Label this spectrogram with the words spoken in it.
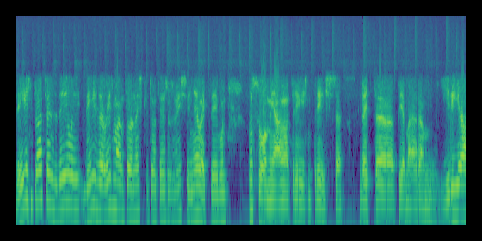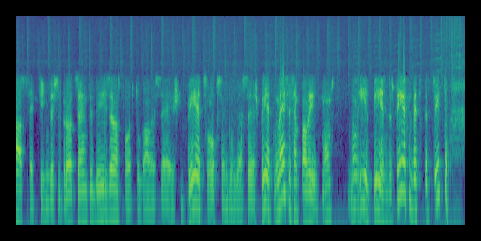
30% dīzeli izmanto, neskatoties uz visu viņu elektrību, un nu, Somijā no 33%. Bet, uh, piemēram, Īrijā 70% dīzels, Portugālē 65%, Luksemburgā 65%. Mēs esam pa vidu. Mums nu, ir 50 uz 50, bet starp citu uh,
